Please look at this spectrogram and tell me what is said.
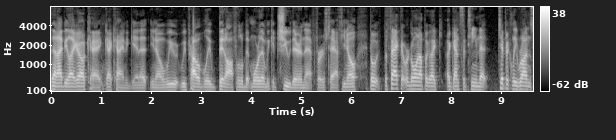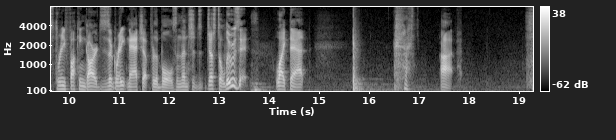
then I'd be like, okay, I kind of get it. You know, we we probably bit off a little bit more than we could chew there in that first half. You know, but the fact that we're going up like against a team that typically runs three fucking guards is a great matchup for the Bulls, and then just to lose it like that, uh,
